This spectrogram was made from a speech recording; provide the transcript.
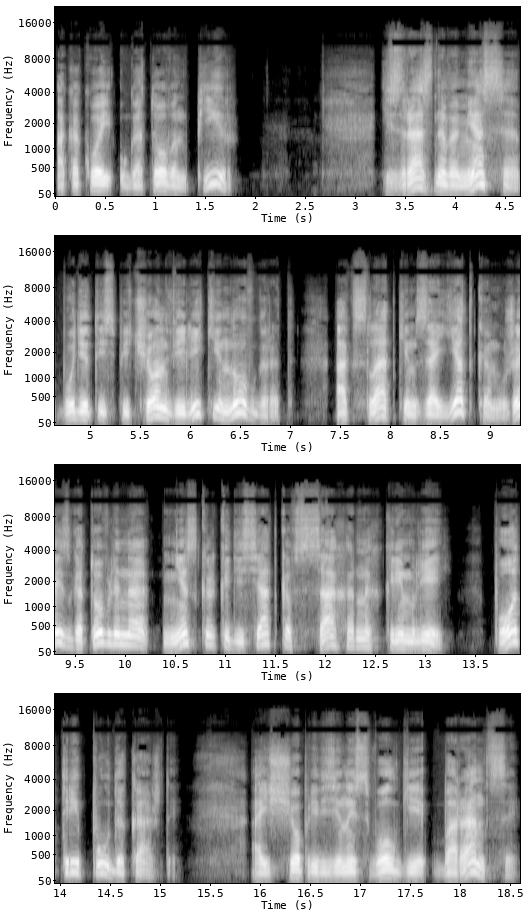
А какой уготован пир! Из разного мяса будет испечен Великий Новгород, а к сладким заедкам уже изготовлено несколько десятков сахарных кремлей, по три пуда каждый. А еще привезены с Волги баранцы,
